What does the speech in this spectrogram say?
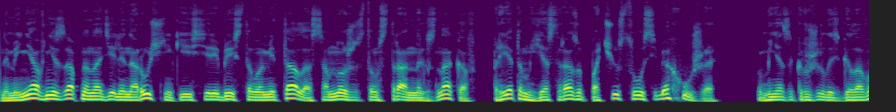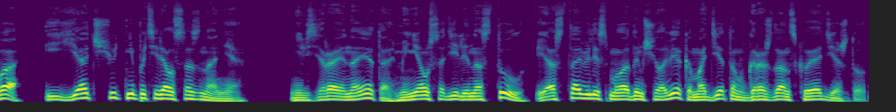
на меня внезапно надели наручники из серебристого металла со множеством странных знаков, при этом я сразу почувствовал себя хуже. У меня закружилась голова, и я чуть не потерял сознание. Невзирая на это, меня усадили на стул и оставили с молодым человеком, одетым в гражданскую одежду.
